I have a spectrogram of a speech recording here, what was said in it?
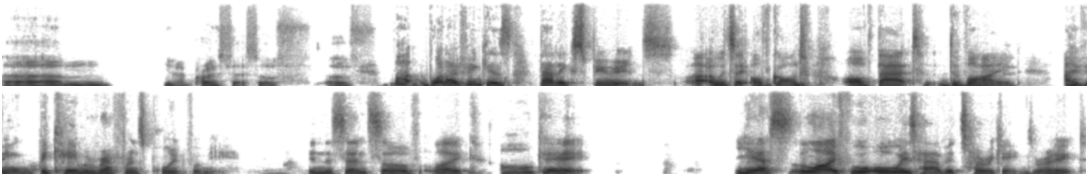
um you know process of of but what i think is that experience i would say of god of that divine i think became a reference point for me in the sense of like okay yes life will always have its hurricanes right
